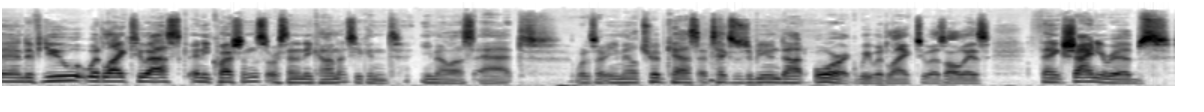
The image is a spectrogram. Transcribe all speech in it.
and if you would like to ask any questions or send any comments, you can email us at what is our email? Tribcast at texastribune.org. We would like to, as always, thank Shiny Ribs,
